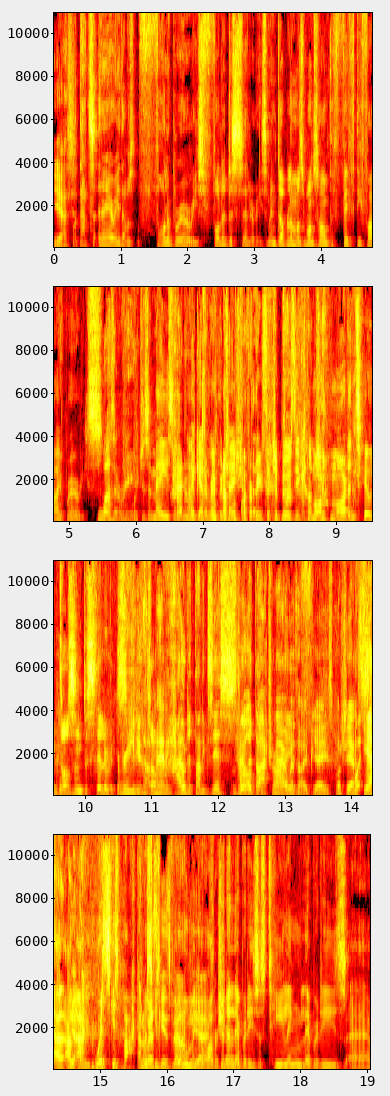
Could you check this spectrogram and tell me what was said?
Yes. But that's an area that was full of breweries, full of distilleries. I mean, Dublin was once home to 55 breweries. Was it really? Which is amazing. How did we And- get a reputation for being such a boozy country? More, more than two dozen distilleries. Really, that so many? How did that exist? We're How all did that back now with IPAs, but yes. Well, yeah, and, and whiskey's back. And whiskey's, whiskey's back, booming. yeah, you walk for through the. Liberties, as Teeling, Liberties, uh,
